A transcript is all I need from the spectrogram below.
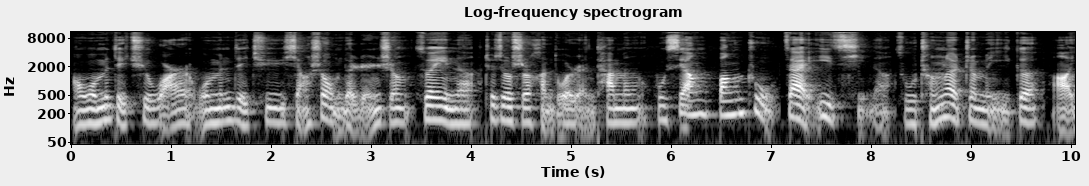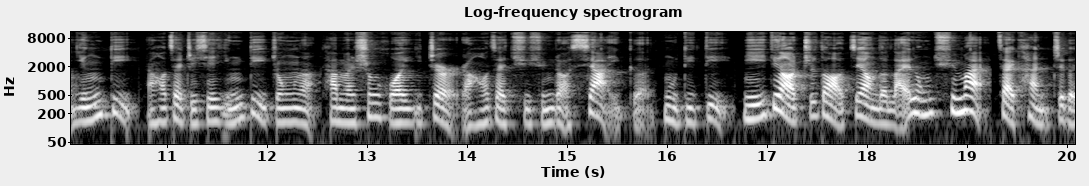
啊，我们得去玩儿，我们得去享受我们的人生。所以呢，这就是很多人他们互相帮助在一起呢，组成了这么一个啊营地，然后在这些营地中呢。他们生活一阵儿，然后再去寻找下一个目的地。你一定要知道这样的来龙去脉，再看这个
